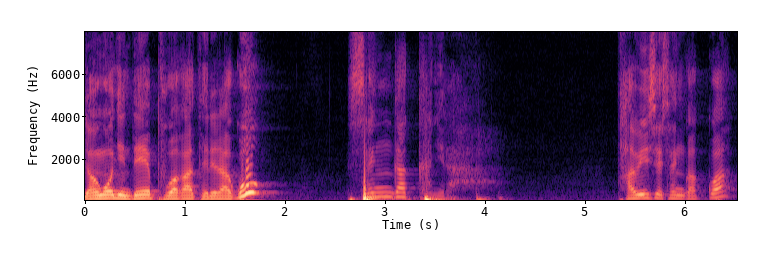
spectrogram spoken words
영원히 내 부하가 되리라고 생각하니라. 다윗의 생각과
